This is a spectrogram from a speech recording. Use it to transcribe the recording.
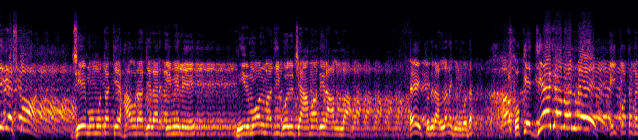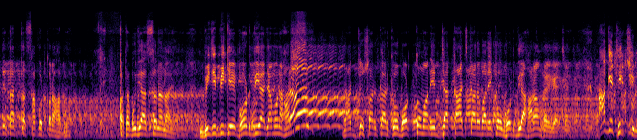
জিজ্ঞেস কর। যে মমতাকে হাওড়া জেলার এমএলএ নির্মল মাঝি বলছে, আমাদের আল্লাহ। এই, তোদের আল্লাহ নাকি মমতা? ওকে যে যে মানবে, এই কথাটাকে তার তার সাপোর্ট করা হবে। কথা বুঝে আসছে না নয়? বিজেপিকে ভোট দিয়া যেমন হারাম রাজ্য সরকারকেও বর্তমান এর যা কাজ কারবারে কেউ ভোট দিয়ে হারাম হয়ে গেছে। আগে ঠিক ছিল।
